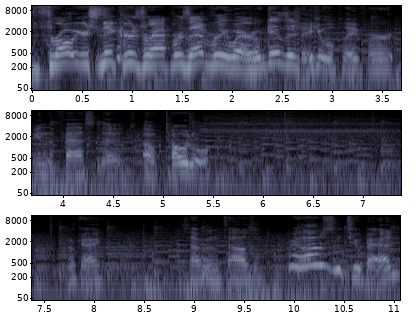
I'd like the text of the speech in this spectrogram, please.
throw your Snickers wrappers everywhere. Who gives a shit? He will play for in the fast. Uh, oh, total. Okay. 7,000. Well, that wasn't too bad.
